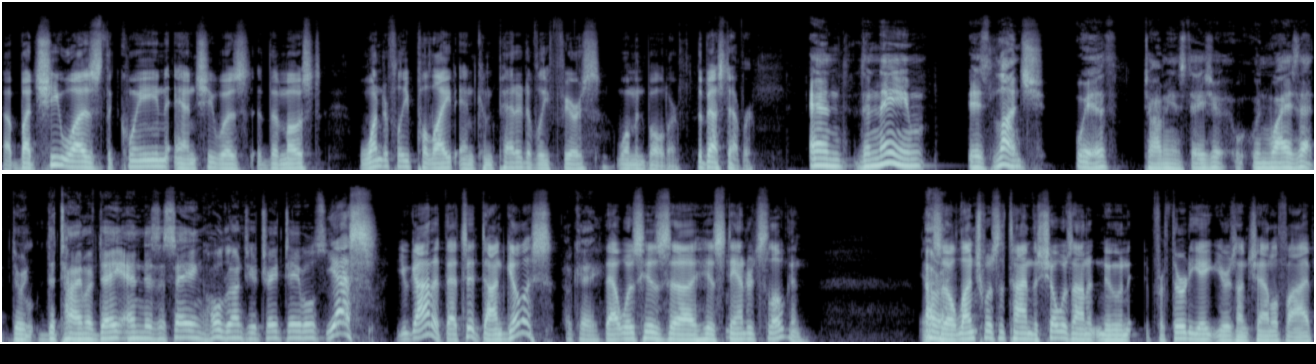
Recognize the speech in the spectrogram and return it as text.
uh, but she was the queen and she was the most wonderfully polite and competitively fierce woman bowler. The best ever. And the name is Lunch with Tommy and Stasia. And why is that? During the time of day. And there's a saying, hold on to your trade tables. Yes, you got it. That's it. Don Gillis. Okay. That was his uh, his standard slogan. And All so lunch was the time. The show was on at noon for 38 years on Channel 5.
